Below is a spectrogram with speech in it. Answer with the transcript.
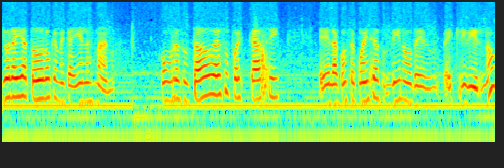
yo leía todo lo que me caía en las manos. Como resultado de eso, pues, casi eh, la consecuencia vino de escribir, ¿no?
